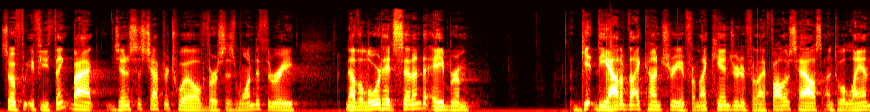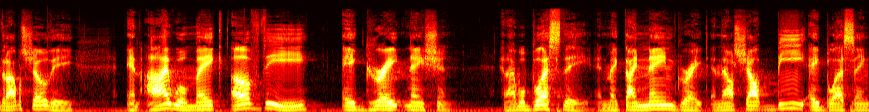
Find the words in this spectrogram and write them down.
So if, if you think back, Genesis chapter 12, verses 1 to 3, now the Lord had said unto Abram, Get thee out of thy country and from thy kindred and from thy father's house unto a land that I will show thee and I will make of thee a great nation. And I will bless thee and make thy name great, and thou shalt be a blessing.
